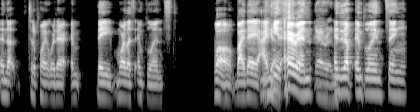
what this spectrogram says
and the, to the point where they're they more or less influenced. Well, by they I mean Eren Eren. ended up influencing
